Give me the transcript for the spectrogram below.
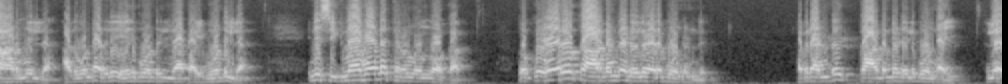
കാണുന്നില്ല. അതുകൊണ്ട് അതിൽ ഏത് ബോണ്ടില്ല പൈ ബോണ്ടില്ല ഇനി സിഗ്മ ബോണ്ട് എത്ര എന്ന് നോക്കാം. നോക്കൂ ഓരോ കാർബണിന്റെ ഇടയിൽ ഓരോ ബോണ്ട് ഉണ്ട്. അപ്പൊ രണ്ട് കാർബണിന്റെ ഇടയിൽ ബോണ്ടായി അല്ലേ?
